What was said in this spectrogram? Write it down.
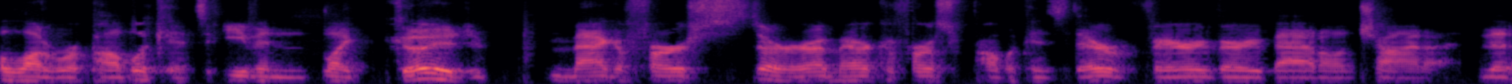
a lot of Republicans, even like good MAGA first or America first Republicans, they're very, very bad on China. That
